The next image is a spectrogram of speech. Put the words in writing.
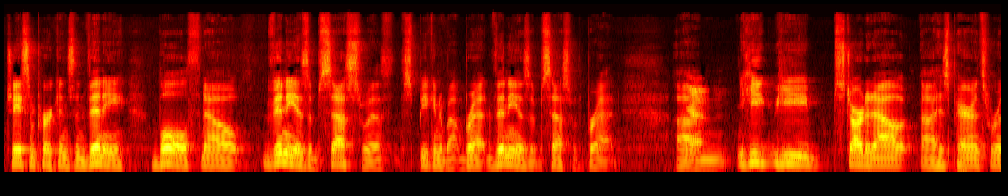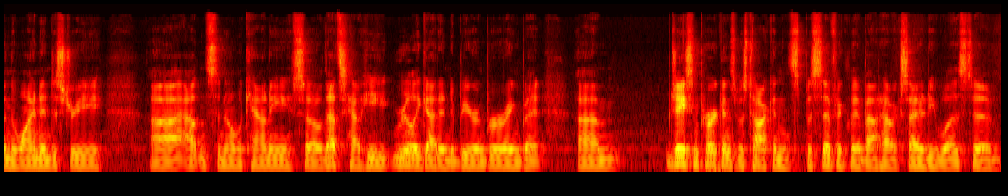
Jason Perkins and Vinny, both. Now, Vinny is obsessed with speaking about Brett. Vinny is obsessed with Brett. Um, He he started out. Uh, his parents were in the wine industry uh, out in Sonoma County, so that's how he really got into beer and brewing. But um, Jason Perkins was talking specifically about how excited he was to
